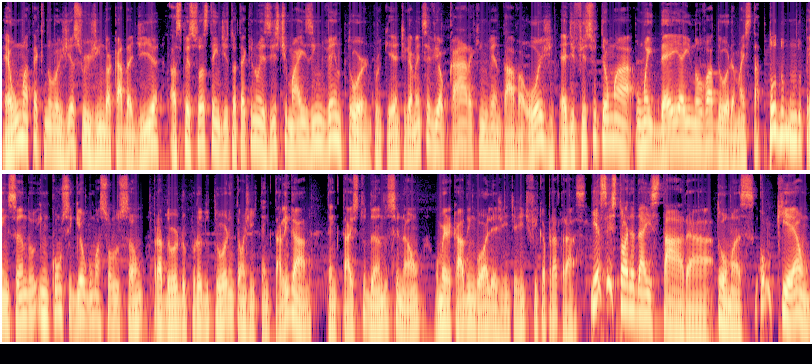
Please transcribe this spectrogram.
é uma tecnologia surgindo a cada dia. As pessoas têm dito até que não existe mais inventor, porque antigamente você via o cara que inventava. Hoje é difícil ter uma, uma ideia inovadora, mas está todo mundo pensando em conseguir alguma solução para a dor do produtor, então a gente tem que estar tá ligado tem que estar tá estudando, senão o mercado engole a gente, a gente fica para trás. E essa história da Stara, Thomas, como que é? Um,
